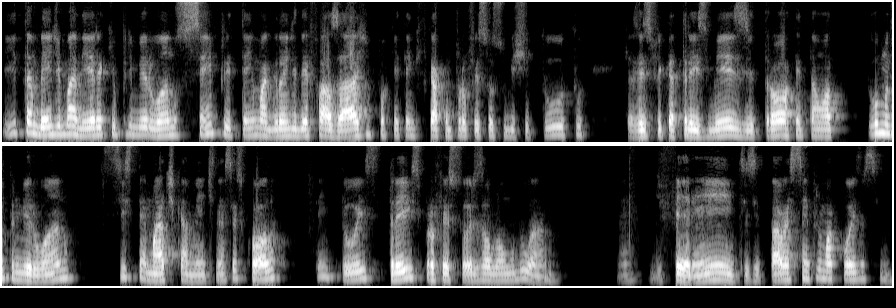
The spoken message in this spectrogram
e também de maneira que o primeiro ano sempre tem uma grande defasagem, porque tem que ficar com o professor substituto, que às vezes fica três meses e troca. Então, a turma do primeiro ano, sistematicamente nessa escola, tem dois, três professores ao longo do ano, né? diferentes e tal. É sempre uma coisa assim.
